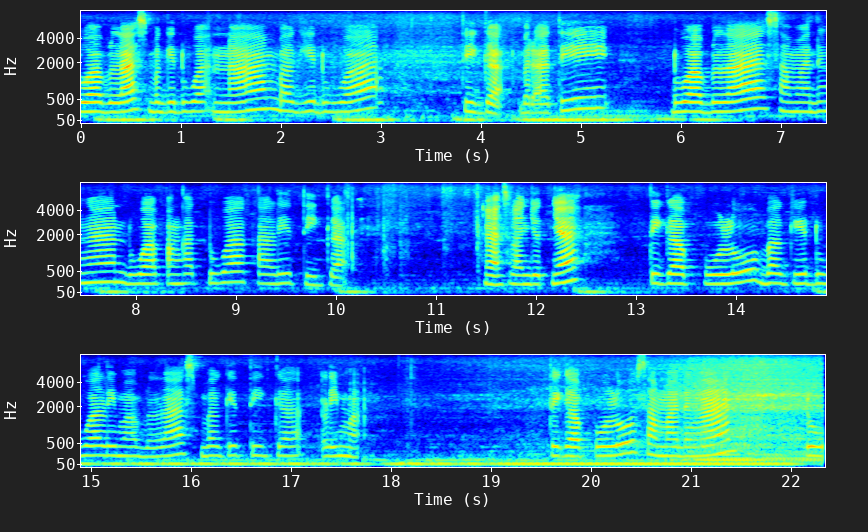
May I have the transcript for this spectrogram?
12 bagi 2, 6 bagi 2, 3. Berarti 12 sama dengan 2 pangkat 2 kali 3. Nah, selanjutnya 30 bagi 2, 15 bagi 3, 5. 30 sama dengan 2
